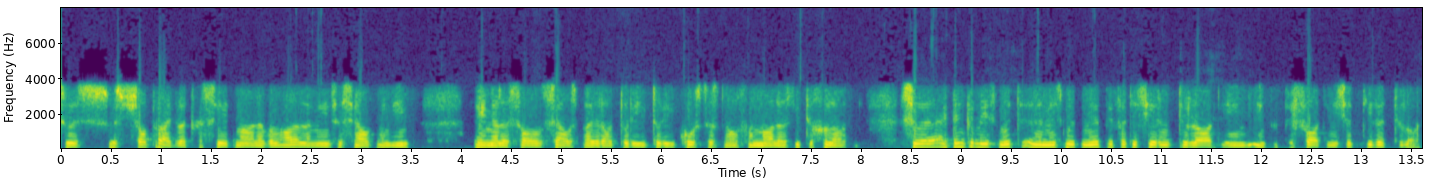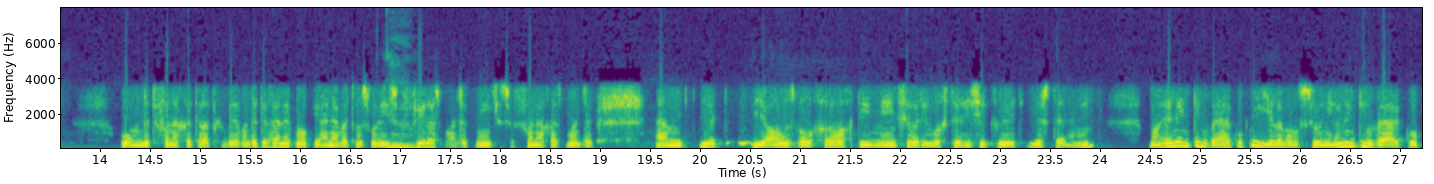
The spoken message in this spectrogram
soos, soos Shoprite wat gesê het maar hulle wil al hulle mense self inneem en hulle sal selfs bydra tot die tot die kostes daarvan maar hulle is nie toegelaat nie. So ek dink 'n mens moet 'n mens moet meer privatisering toelaat en en private inisiatiewe toelaat om dit vinniger te laat gebeur want dit is eintlik maar op die einde wat ons wil hê mm. soveel as moontlik mense so vinnig as moontlik. Ehm um, weet ja ons wil graag die mense wat die hoogste risiko het eerste in maar inenting werk ook nie heeltemal so nie. Inenting werk op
